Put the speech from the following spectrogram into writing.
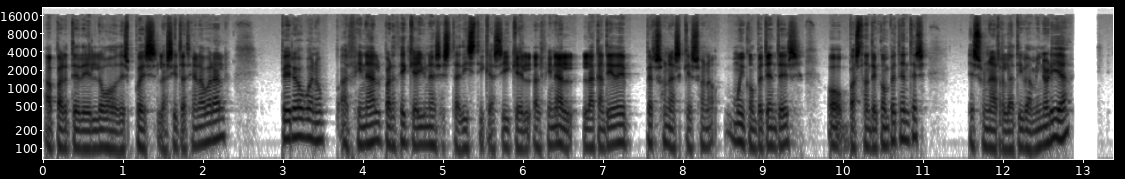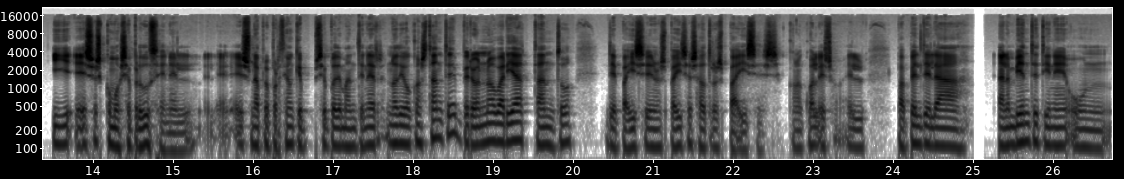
aparte de luego después la situación laboral, pero bueno, al final parece que hay unas estadísticas y que al final la cantidad de personas que son muy competentes o bastante competentes es una relativa minoría y eso es como se produce en el es una proporción que se puede mantener, no digo constante, pero no varía tanto de países unos países a otros países, con lo cual eso, el papel del ambiente tiene un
